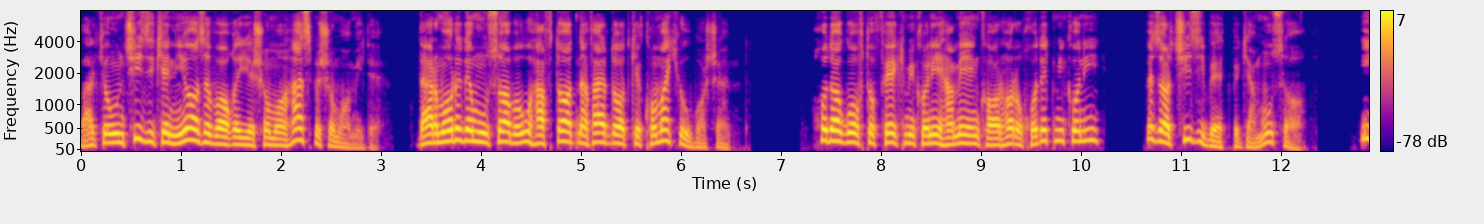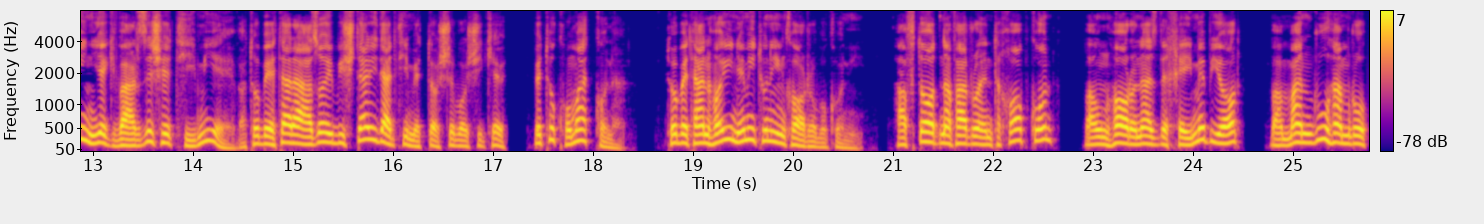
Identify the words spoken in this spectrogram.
بلکه اون چیزی که نیاز واقعی شما هست به شما میده. در مورد موسی به او هفتاد نفر داد که کمک او باشند. خدا گفت و فکر می‌کنی همه این کارها رو خودت می‌کنی؟ بذار چیزی بهت بگم موسی. این یک ورزش تیمیه و تو بهتر اعضای بیشتری در تیمت داشته باشی که به تو کمک کنن. تو به تنهایی نمی‌تونی این کار رو بکنی. هفتاد نفر رو انتخاب کن و اونها رو نزد خیمه بیار و من روحم رو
